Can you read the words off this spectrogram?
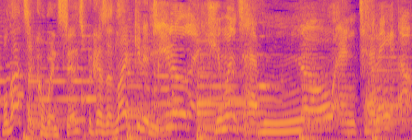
well, that's a coincidence because I'd like you to meet. Do you know that humans have no antennae? Uh,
